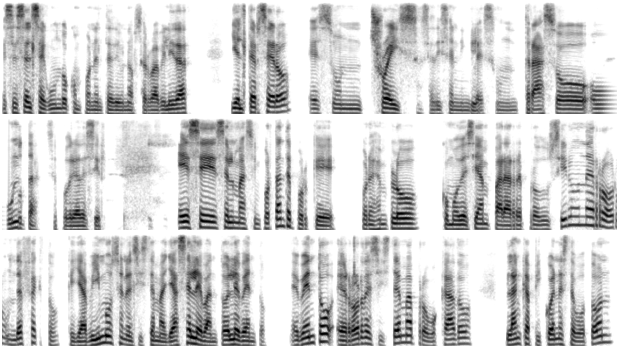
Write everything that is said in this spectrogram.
Ese es el segundo componente de una observabilidad. Y el tercero es un trace, se dice en inglés, un trazo o una nota, se podría decir. Ese es el más importante porque, por ejemplo, como decían, para reproducir un error, un defecto que ya vimos en el sistema, ya se levantó el evento. Evento, error de sistema provocado, Blanca picó en este botón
